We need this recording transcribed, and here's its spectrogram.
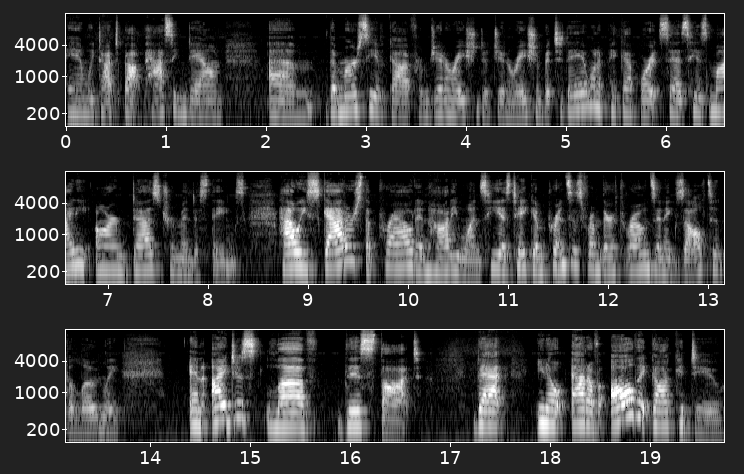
And we talked about passing down um, the mercy of God from generation to generation. But today I want to pick up where it says, His mighty arm does tremendous things. How He scatters the proud and haughty ones. He has taken princes from their thrones and exalted the lonely. And I just love this thought that, you know, out of all that God could do,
